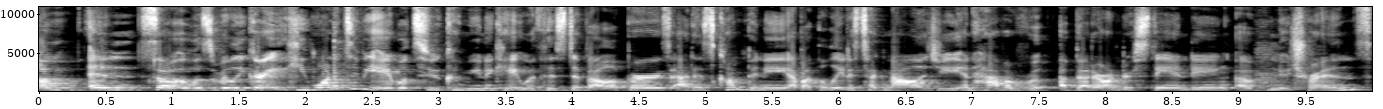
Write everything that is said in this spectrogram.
um, and so it was really great. He wanted to be able to communicate with his developers at his company about the latest technology and have a, re- a better understanding of new trends.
